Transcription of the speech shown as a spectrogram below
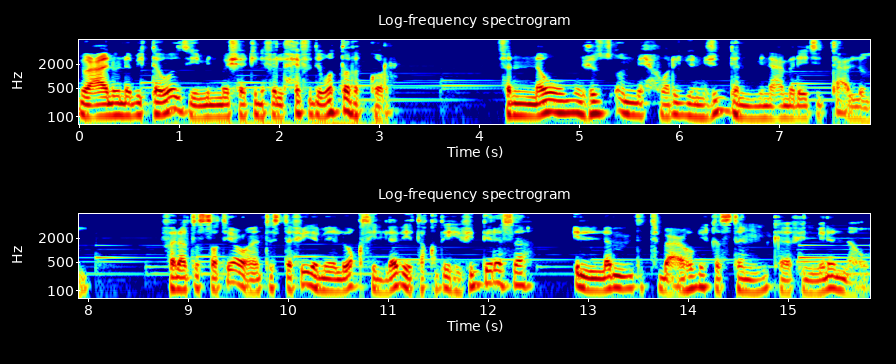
يعانون بالتوازي من مشاكل في الحفظ والتذكر. فالنوم جزء محوري جدا من عملية التعلم. فلا تستطيع أن تستفيد من الوقت الذي تقضيه في الدراسة إن لم تتبعه بقسط كاف من النوم.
